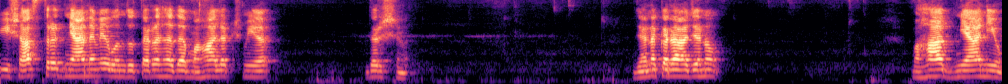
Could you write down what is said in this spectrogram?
ಈ ಶಾಸ್ತ್ರಜ್ಞಾನವೇ ಒಂದು ತರಹದ ಮಹಾಲಕ್ಷ್ಮಿಯ ದರ್ಶನ. ಜನಕರಾಜನು, ಮಹಾಜ್ಞಾನಿಯು,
